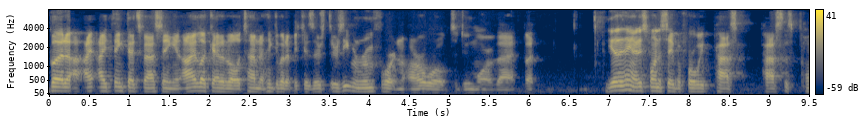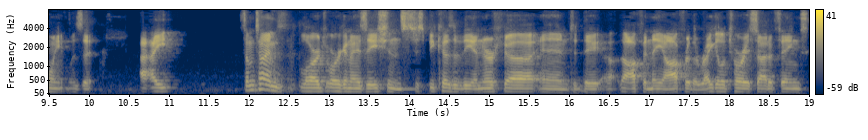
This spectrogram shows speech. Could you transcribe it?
but I, I think that's fascinating. And I look at it all the time and I think about it because there's, there's even room for it in our world to do more of that. But the other thing I just want to say before we pass, pass this point was that I, sometimes large organizations just because of the inertia and they often they offer the regulatory side of things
